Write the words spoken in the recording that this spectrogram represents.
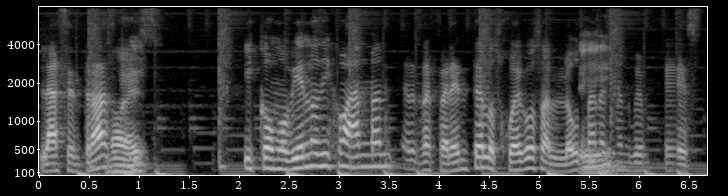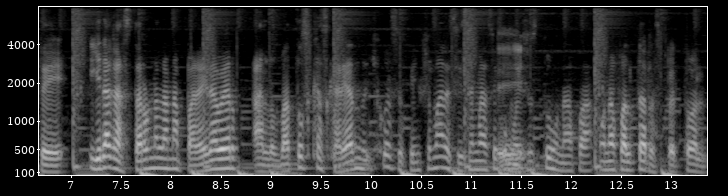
Las entradas. No es. Y como bien lo dijo Ant-Man, eh, referente a los juegos, al load management, güey, este, ir a gastar una lana para ir a ver a los vatos cascareando, hijo de ese pinche madre, sí se me hace, como dices tú, una, una falta de respeto al.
